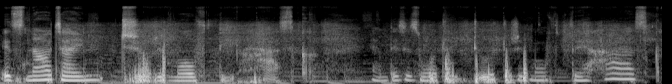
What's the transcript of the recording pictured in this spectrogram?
it's now time to remove the husk. And this is what we do to remove the husk.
